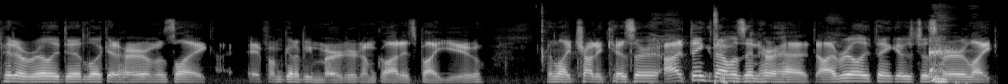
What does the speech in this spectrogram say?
Peeta really did look at her and was like, "If I'm gonna be murdered, I'm glad it's by you"? And like try to kiss her. I think that was in her head. I really think it was just her like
